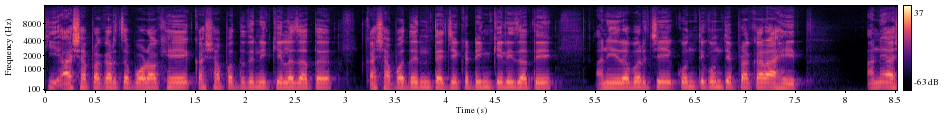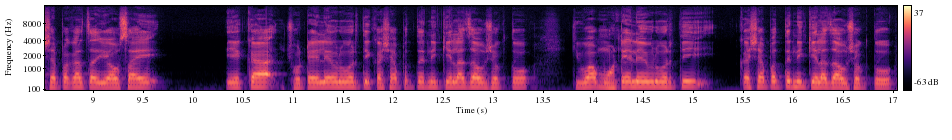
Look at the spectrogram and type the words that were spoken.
की अशा प्रकारचं प्रॉडक्ट हे कशा पद्धतीने केलं जातं कशा पद्धतीने त्याची कटिंग केली जाते आणि रबरचे कोणते कोणते प्रकार आहेत आणि अशा प्रकारचा व्यवसाय एका छोट्या लेवलवरती कशा पद्धतीने केला जाऊ शकतो किंवा मोठ्या लेवलवरती कशा पद्धतीने केला जाऊ शकतो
